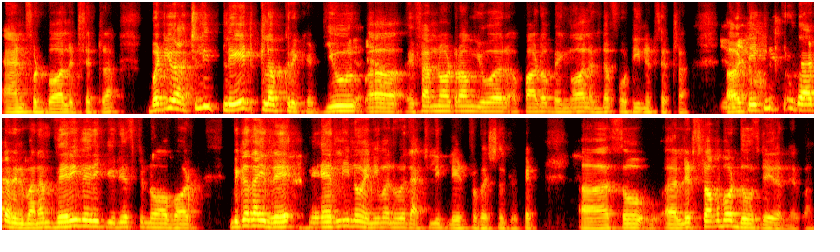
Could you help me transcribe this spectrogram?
and football, etc. But you actually played club cricket. You, uh, if I'm not wrong, you were a part of Bengal under 14, etc. Yeah. Uh, take me through that, Anirban. I'm very, very curious to know about because I ra- barely know anyone who has actually played professional cricket. Uh, so uh, let's talk about those days, Anirban.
